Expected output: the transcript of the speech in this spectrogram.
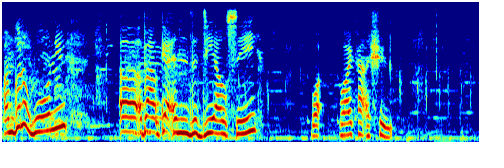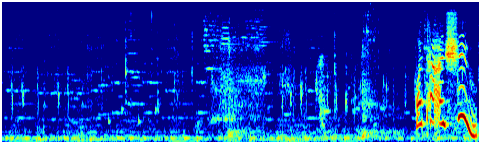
I'm gonna warn you uh, about getting the DLC. What? Why can't I shoot? Can't I shoot?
